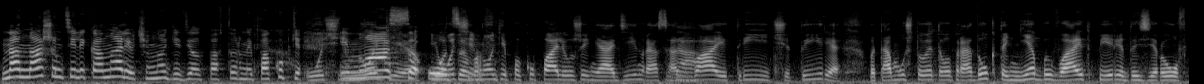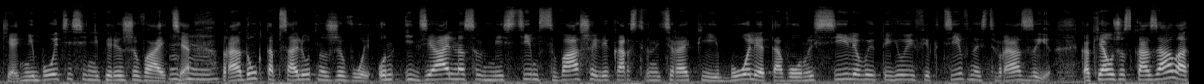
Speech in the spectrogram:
на нашем телеканале. Очень многие делают повторные покупки очень и многие, масса отзывов. И очень многие покупали уже не один раз, а да. два, и три, и четыре, потому что у этого продукта не бывает передозировки. Не бойтесь и не переживайте. Угу. Продукт абсолютно живой. Он идеально совместим с вашей лекарственной терапии. Более того, он усиливает ее эффективность в разы. Как я уже сказала,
